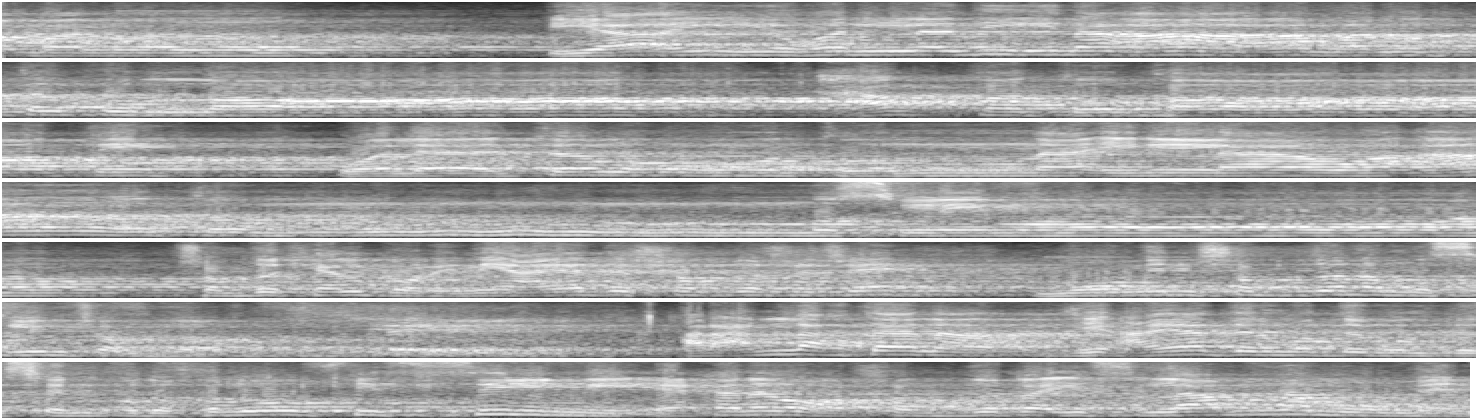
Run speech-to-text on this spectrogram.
আমানু শব্দ খেয়াল করেন, এই আয়াতের শব্দ শেষে মুমিন শব্দ না মুসলিম শব্দ? আর আল্লাহ যে আয়াতের মধ্যে বলতেছেন ওদখলু এখানেও শব্দটা ইসলাম না মুমিন?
